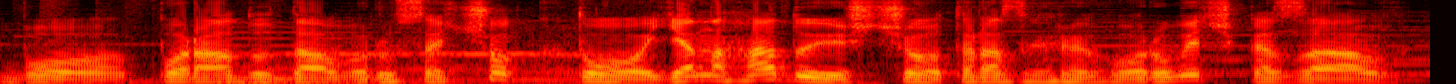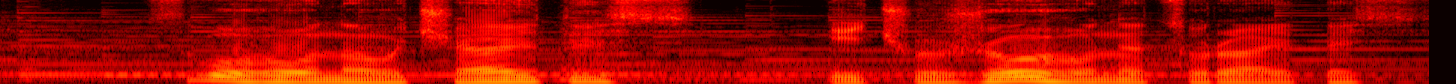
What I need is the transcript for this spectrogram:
бо пораду дав русачок, то я нагадую, що Тарас Григорович казав: Свого научайтесь і чужого не цурайтесь.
